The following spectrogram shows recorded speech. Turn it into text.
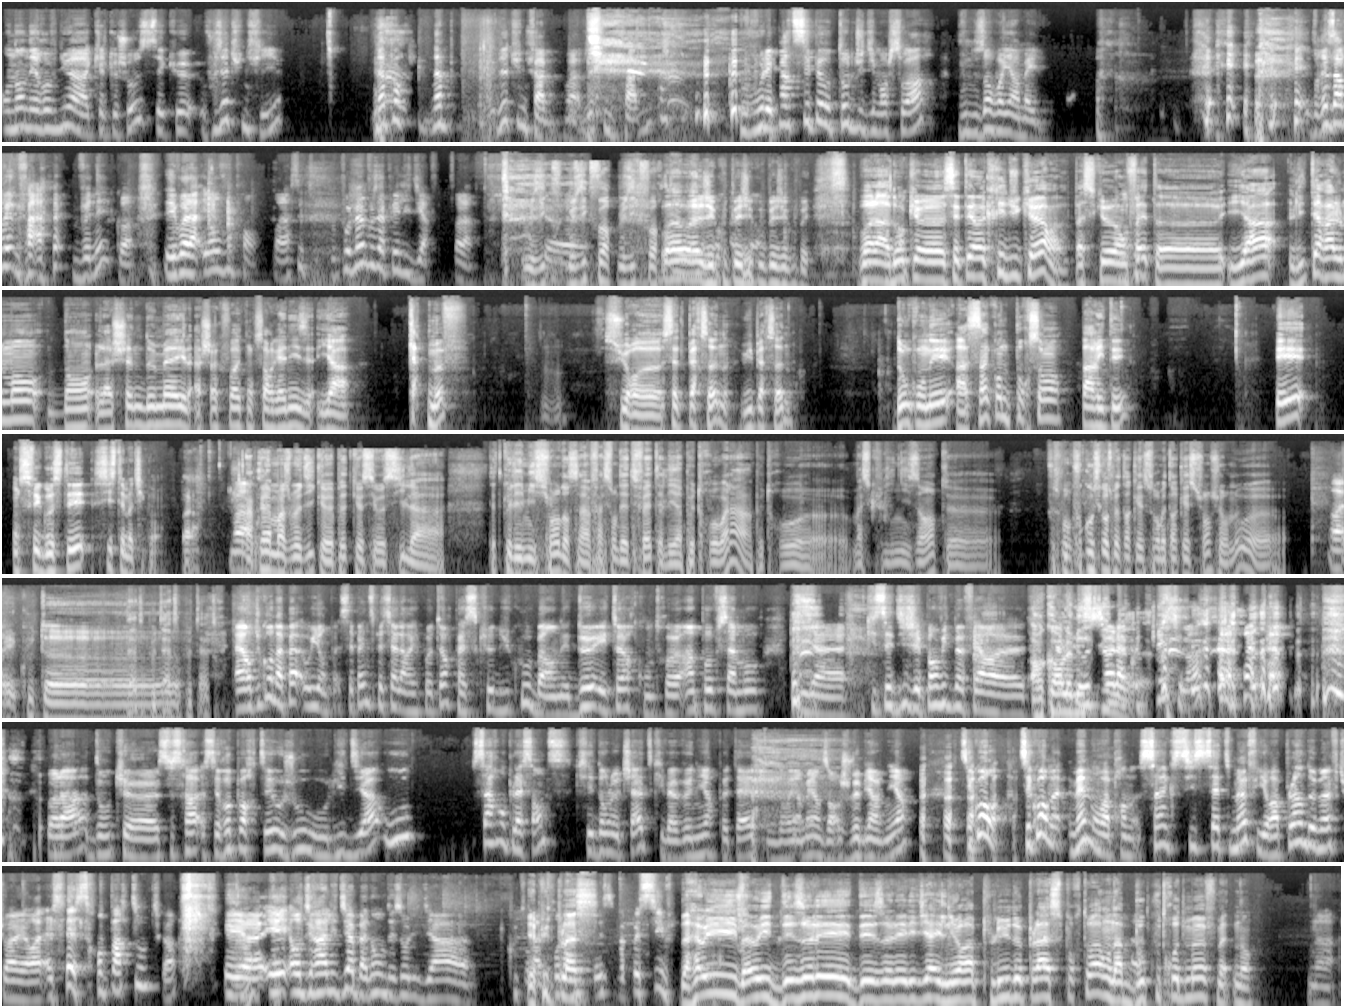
on en est revenu à quelque chose, c'est que vous êtes une fille, n'importe, vous êtes une femme, voilà, vous êtes une femme. vous voulez participer au talk du dimanche soir, vous nous envoyez un mail. Réservez, enfin, venez quoi. Et voilà, et on vous prend. Voilà, c'est tout. Vous pouvez même vous appeler Lydia. Voilà. Musique, euh, musique forte, musique forte. Ouais, ouais, j'ai coupé, j'ai coupé, j'ai coupé. Voilà, donc euh, c'était un cri du cœur parce que en fait, euh, il y a littéralement dans la chaîne de mail à chaque fois qu'on s'organise, il y a 4 meufs Mhm. sur 7 personnes, 8 personnes. Donc on est à 50% parité et on se fait ghoster systématiquement. Voilà. voilà. Après, moi, je me dis que peut-être que c'est aussi la. Peut-être que l'émission, dans sa façon d'être faite, elle est un peu trop, voilà, un peu trop euh, masculinisante. euh. Faut, faut qu'on se mette en question, remette en question sur nous. euh. Ouais. Écoute, euh... Peut-être, peut-être, peut-être. Alors du coup on n'a pas, oui, on- c'est pas une spéciale Harry Potter parce que du coup bah on est deux haters contre un pauvre Samo qui, euh, qui s'est dit j'ai pas envie de me faire euh, Encore le missile. sol à coup de pied, tu vois. voilà, donc euh, ce sera, c'est reporté au jour où Lydia ou sa remplaçante qui est dans le chat qui va venir peut-être nous envoyer un mail en disant je veux bien venir. C'est quoi, c'est quoi, même on va prendre 5, 6, 7 meufs, il y aura plein de meufs, tu vois, il elles, elles seront partout, tu vois. Et, Ouais. euh, et on dira à Lydia bah non, désolé Lydia. euh, Écoute, on Y a a plus de place. C'est pas possible. Bah oui, bah oui, désolé, désolé Lydia, il n'y aura plus de place pour toi, on a beaucoup trop de meufs maintenant. Voilà.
